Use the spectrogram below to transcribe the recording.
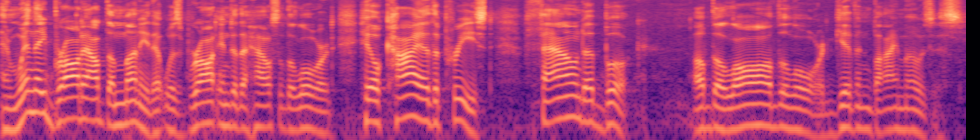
and when they brought out the money that was brought into the house of the Lord, Hilkiah the priest found a book of the law of the Lord given by Moses.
